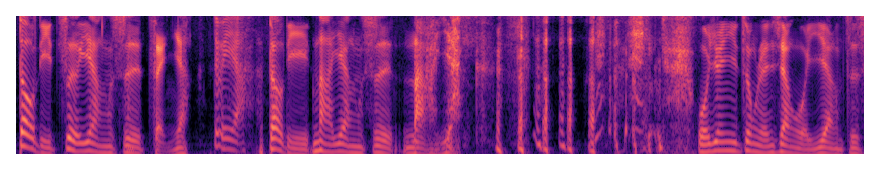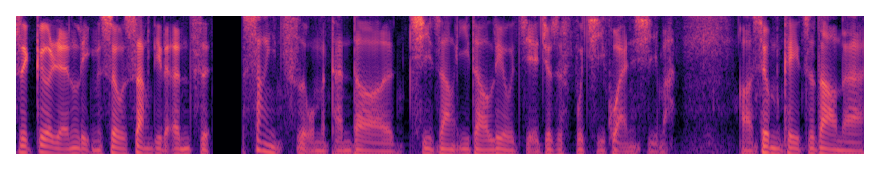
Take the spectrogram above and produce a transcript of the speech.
到底这样是怎样？对呀、到底那样是哪样？我愿意众人像我一样，只是个人领受上帝的恩赐。上一次我们谈到七章一到六节，就是夫妻关系嘛。啊，所以我们可以知道呢，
